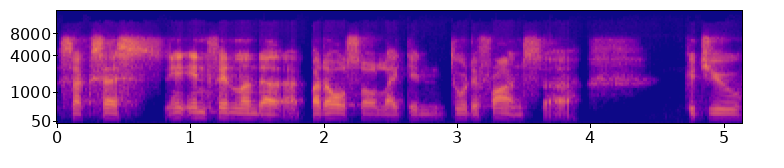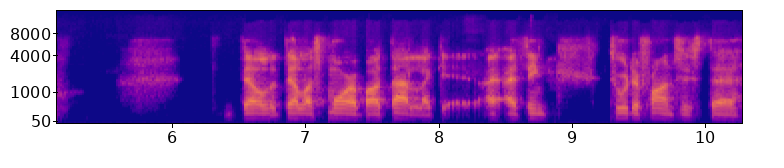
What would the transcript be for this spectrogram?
success in, in Finland, uh, but also like in Tour de France. Uh, could you tell tell us more about that? Like I, I think Tour de France is the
